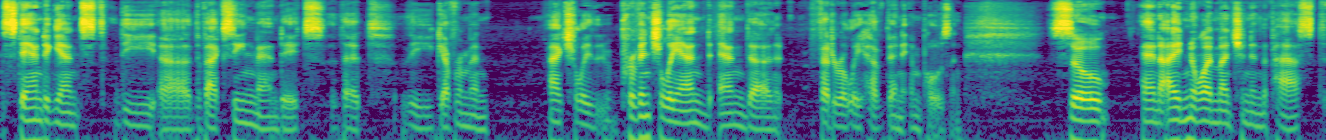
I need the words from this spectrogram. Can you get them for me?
stand against the uh, the vaccine mandates that the government actually provincially and and uh, federally have been imposing. So, and I know I mentioned in the past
